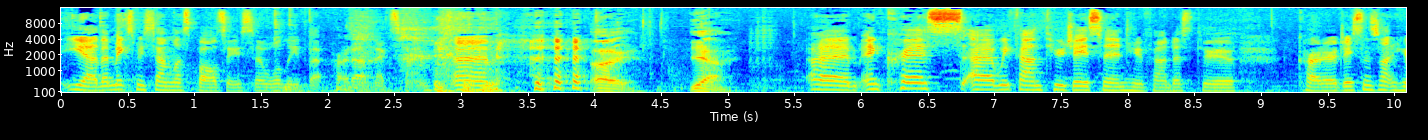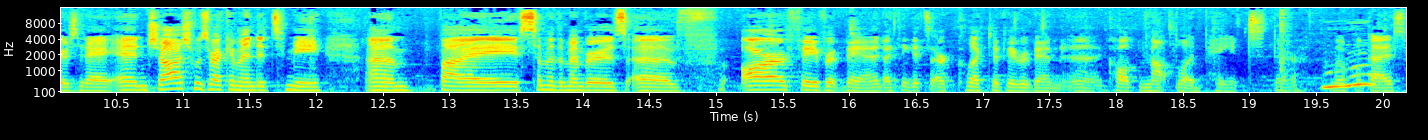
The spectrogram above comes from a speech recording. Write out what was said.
yeah, that makes me sound less ballsy, so we'll leave that part out next time. Um, Uh, yeah. Um, and Chris, uh, we found through Jason, who found us through Carter. Jason's not here today. And Josh was recommended to me um, by some of the members of our favorite band. I think it's our collective favorite band uh, called Not Blood Paint. They're local guys.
